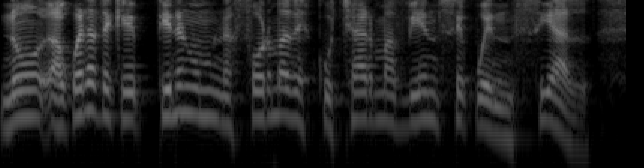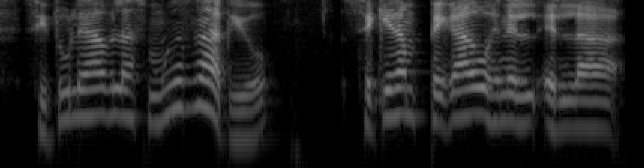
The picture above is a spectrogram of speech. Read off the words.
No, acuérdate que tienen una forma de escuchar más bien secuencial. Si tú le hablas muy rápido, se quedan pegados en, el, en, la,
